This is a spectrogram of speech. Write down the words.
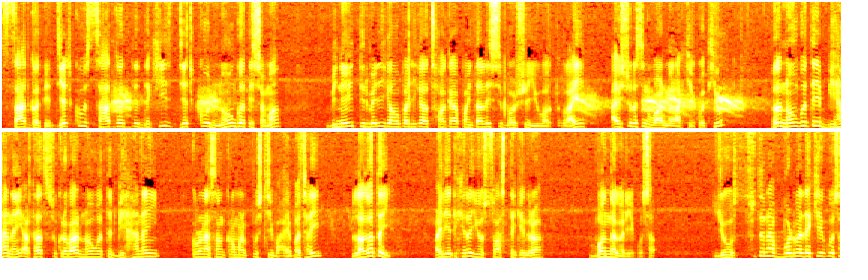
सात गते जेठको सात गतेदेखि जेठको नौ गतेसम्म विनय त्रिवेणी गाउँपालिका छका पैँतालिस वर्षीय युवकलाई आइसोलेसन वार्डमा राखिएको थियो। र नौ गते बिहानै अर्थात् शुक्रबार नौ गते बिहानै कोरोना सङ्क्रमण पुष्टि भए पछाडि लगतै अहिले यतिखेर यो स्वास्थ्य केन्द्र बन्द गरिएको छ। यो सूचना बोर्डमा लेखिएको छ।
